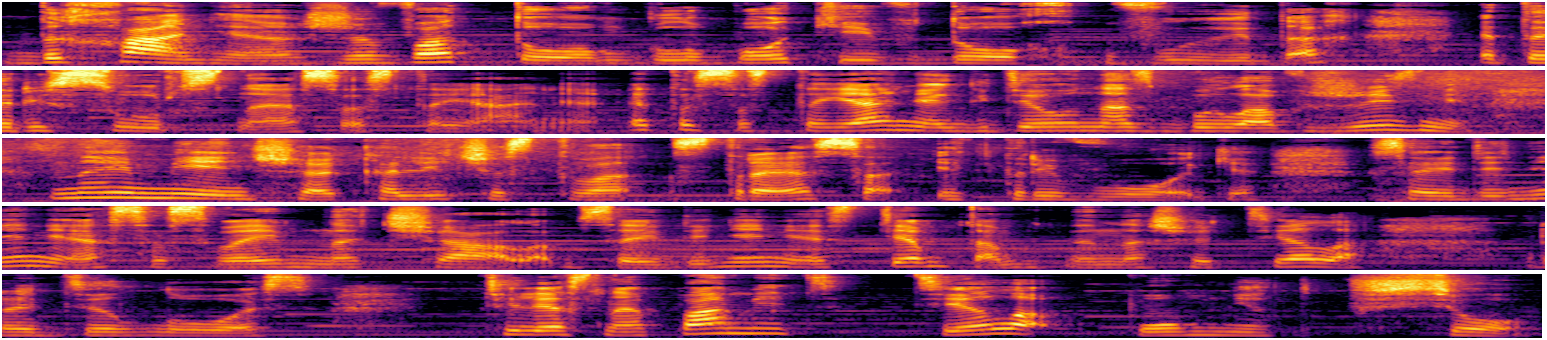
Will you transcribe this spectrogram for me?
дыхание животом, глубокий вдох-выдох. Это ресурсное состояние. Это состояние, где у нас было в жизни наименьшее количество стресса и тревоги. Соединение со своим началом, соединение с тем, там, где наше тело родилось. Телесная память, тело помнит все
